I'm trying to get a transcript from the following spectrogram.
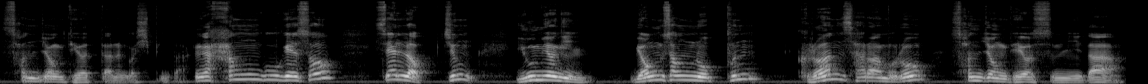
선정되었다는 것입니다. 그러니까 한국에서 셀럽 즉 유명인 명성 높은 그런 사람으로 선정되었습니다.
